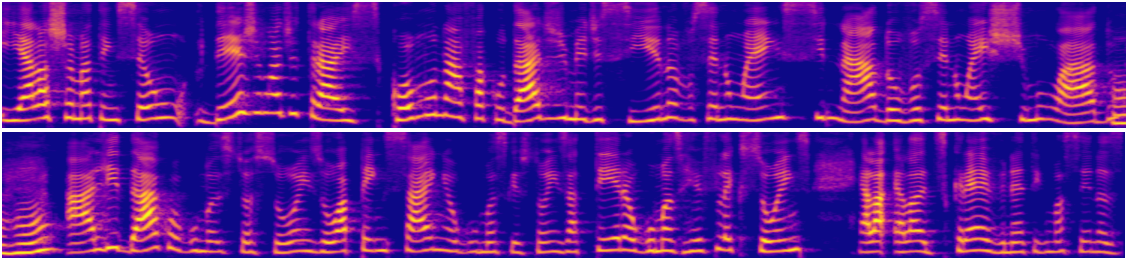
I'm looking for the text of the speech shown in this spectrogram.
E ela chama atenção desde lá de trás, como na faculdade de medicina você não é ensinado ou você não é estimulado uhum. a lidar com algumas situações ou a pensar em algumas questões, a ter algumas reflexões. Ela, ela descreve, né? Tem umas cenas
